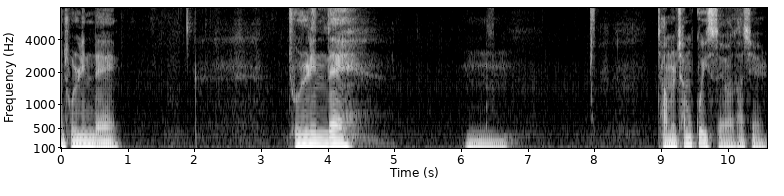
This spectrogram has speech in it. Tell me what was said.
약간 졸린데 졸린데 음 잠을 참고 있어요 사실.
